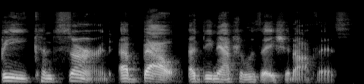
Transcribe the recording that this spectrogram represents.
be concerned about a denaturalization office?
